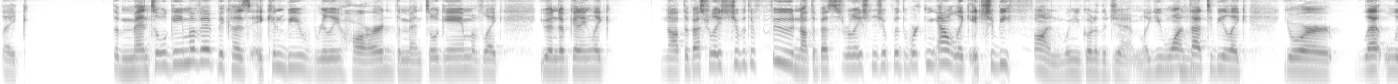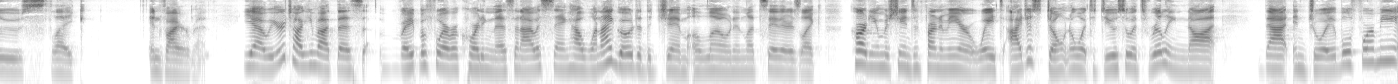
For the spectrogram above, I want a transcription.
like the mental game of it because it can be really hard the mental game of like you end up getting like not the best relationship with your food not the best relationship with working out. Like it should be fun when you go to the gym. Like you want mm-hmm. that to be like your let loose like environment. Yeah, we were talking about this right before recording this, and I was saying how when I go to the gym alone, and let's say there's like cardio machines in front of me or weights, I just don't know what to do. So it's really not that enjoyable for me.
